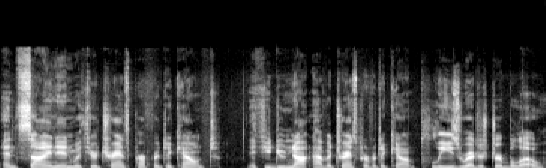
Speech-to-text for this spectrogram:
and sign in with your TransPerfect account. If you do not have a TransPerfect account, please register below.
